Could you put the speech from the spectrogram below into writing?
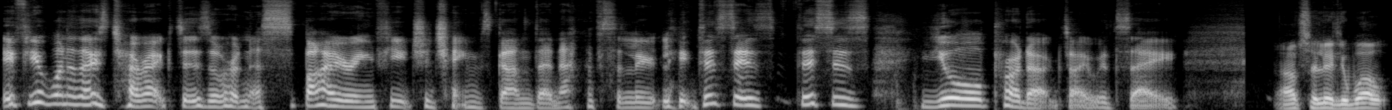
if you're one of those directors or an aspiring future James Gunn, then absolutely, this is this is your product, I would say. Absolutely. Well,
